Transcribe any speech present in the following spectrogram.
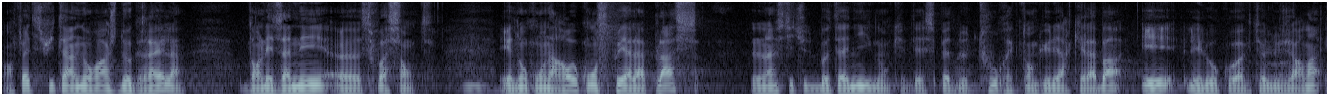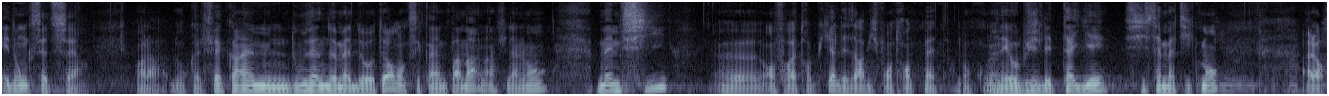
en fait, suite à un orage de grêle dans les années 60. Euh, et donc, on a reconstruit à la place l'Institut de botanique, donc des espèces de tour rectangulaire qui est là-bas, et les locaux actuels du jardin, et donc cette serre. Voilà. Donc, elle fait quand même une douzaine de mètres de hauteur, donc c'est quand même pas mal, hein, finalement. Même si, euh, en forêt tropicale, les arbres, ils font 30 mètres. Donc, on est obligé de les tailler systématiquement. Alors,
